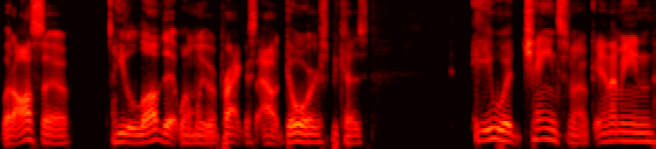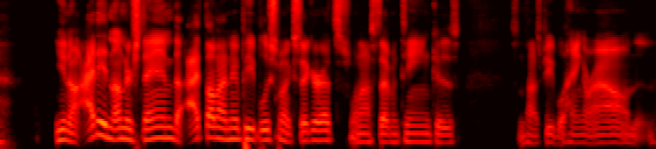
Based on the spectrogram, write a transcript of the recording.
But also he loved it when we would practice outdoors because he would chain smoke. And I mean, you know, I didn't understand. I thought I knew people who smoked cigarettes when I was 17 because sometimes people hang around and,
